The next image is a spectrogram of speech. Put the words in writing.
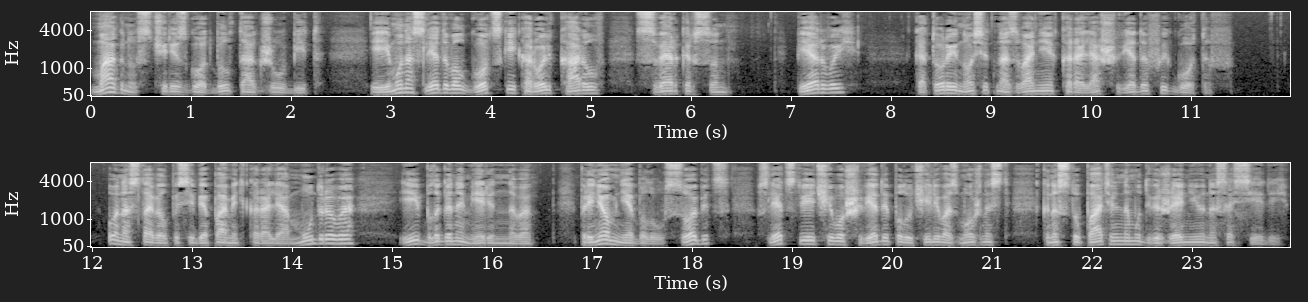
Магнус через год был также убит, и ему наследовал готский король Карл Сверкерсон, первый, который носит название короля шведов и готов. Он оставил по себе память короля мудрого и благонамеренного. При нем не было усобиц, вследствие чего шведы получили возможность к наступательному движению на соседей.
